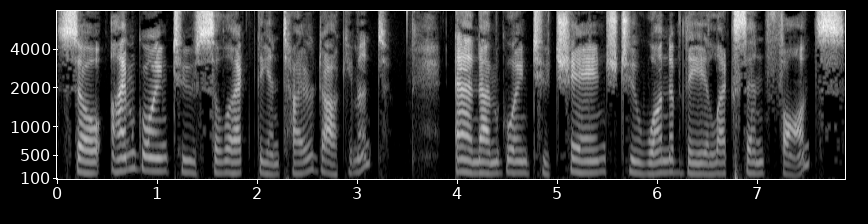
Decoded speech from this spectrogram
So I'm going to select the entire document and I'm going to change to one of the Lexend fonts.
